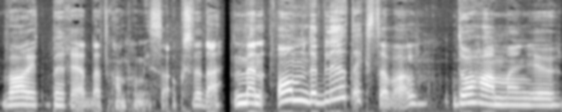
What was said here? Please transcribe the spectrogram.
varit beredd att kompromissa och så vidare. Men om det blir ett extraval, då har man ju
